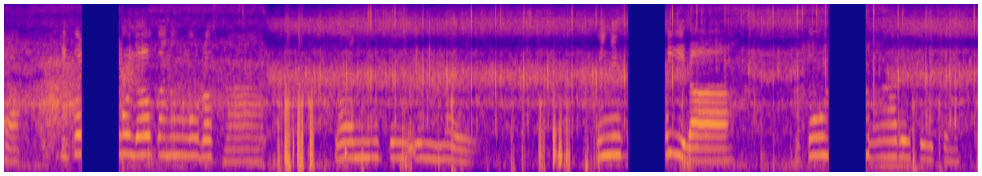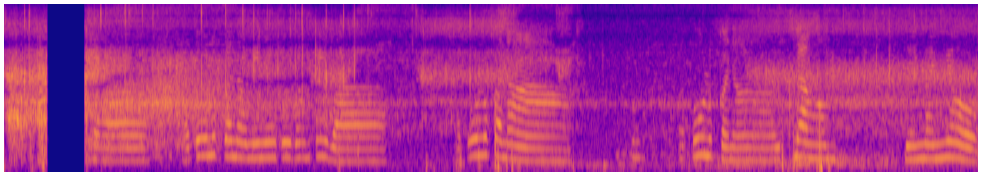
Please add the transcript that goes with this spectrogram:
siya. Di pa tulog. Anong oras na? 1 p.m. na eh. Meaning tira. Natulog. Nangyari tulog ka na. Natulog ka na. Meaning kulang tira. Natulog ka na. Natulog ka na. Wait lang. Um, tingnan nyo.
